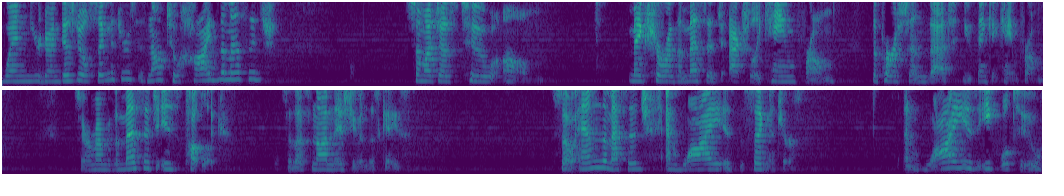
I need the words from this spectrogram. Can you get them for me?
when you're doing digital signatures is not to hide the message, so much as to um, make sure the message actually came from the person that you think it came from. So remember, the message is public, so that's not an issue in this case. So M the message and Y is the signature. And Y is equal to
